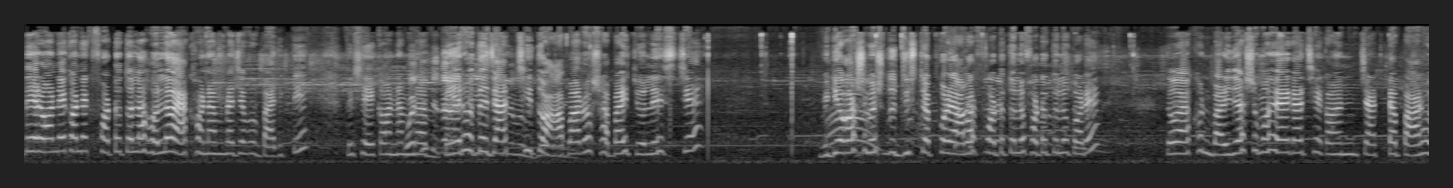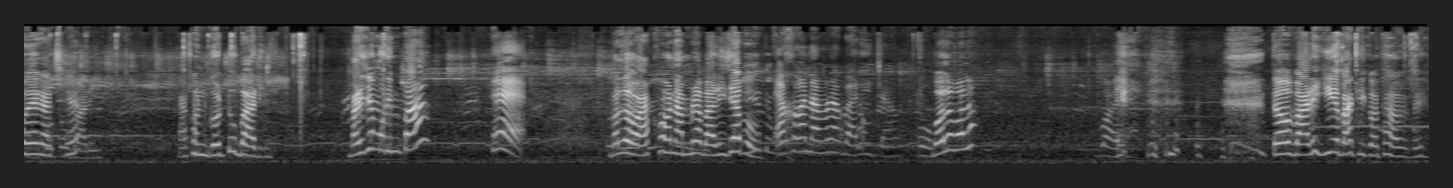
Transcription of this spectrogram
তো অনেক অনেক ফটো তোলা হলো এখন আমরা যাব বাড়িতে। তো সেই কারণে আমরা বের হতে যাচ্ছি তো আবারও সবাই চলে এসছে। ভিডিও করার সময় শুধু ডিস্টার্ব করে আবার ফটো তোলো ফটো তোলো করে। তো এখন বাড়ি যাওয়ার সময় হয়ে গেছে কারণ চারটা পার হয়ে গেছে। এখন গো টু বাড়ি। বাড়ি যা মরিম্পা হ্যাঁ। বলো এখন আমরা বাড়ি যাব? এখন আমরা বাড়ি যাব। বলো বলো। তো বাড়ি গিয়ে বাকি কথা হবে।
